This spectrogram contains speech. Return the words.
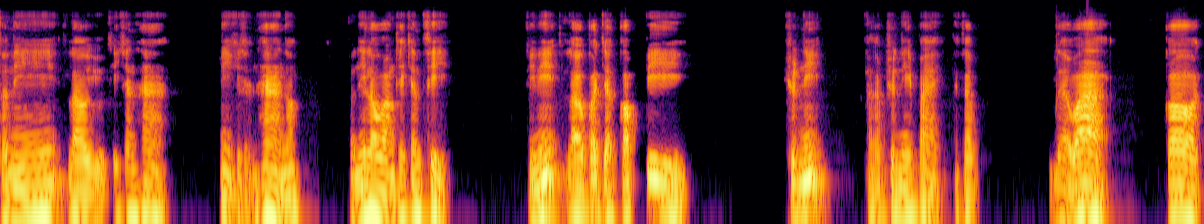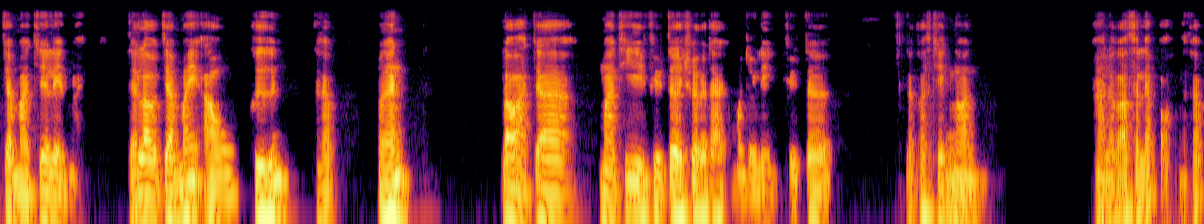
ตอนนี้เราอยู่ที่ชั้น5นี่คือชั้น5เนาะตอนนี้เราวางแค่ชั้น4ทีนี้เราก็จะ copy ชุดนี้นะครับชุดนี้ไปนะครับ แต่ว่า ก็จะมาเจเนเรตใหม่ แต่เราจะไม่เอาพื้นนะครับ เพราะงั้นเราอาจจะมาที่ฟิลเตอร์ช่วยก็ได้ modeling filter แล้วก็เช็คนอนอ่าแล้วก็เอา slab ออกนะครับ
